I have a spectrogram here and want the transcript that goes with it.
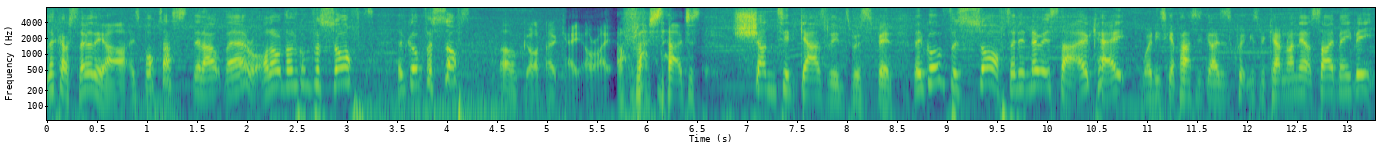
Look how slow they are. Is Bottas still out there? Oh, no, they've gone for softs. They've gone for softs. Oh, God. Okay, all right. I flashed that. just shunted Gasly into a spin. They've gone for softs. I didn't notice that. Okay. We need to get past these guys as quick as we can. Around the outside, maybe.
